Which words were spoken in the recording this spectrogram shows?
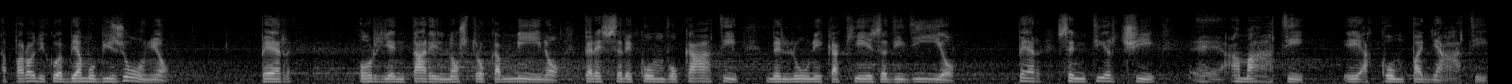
la parola di cui abbiamo bisogno per orientare il nostro cammino, per essere convocati nell'unica Chiesa di Dio, per sentirci eh, amati e accompagnati.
